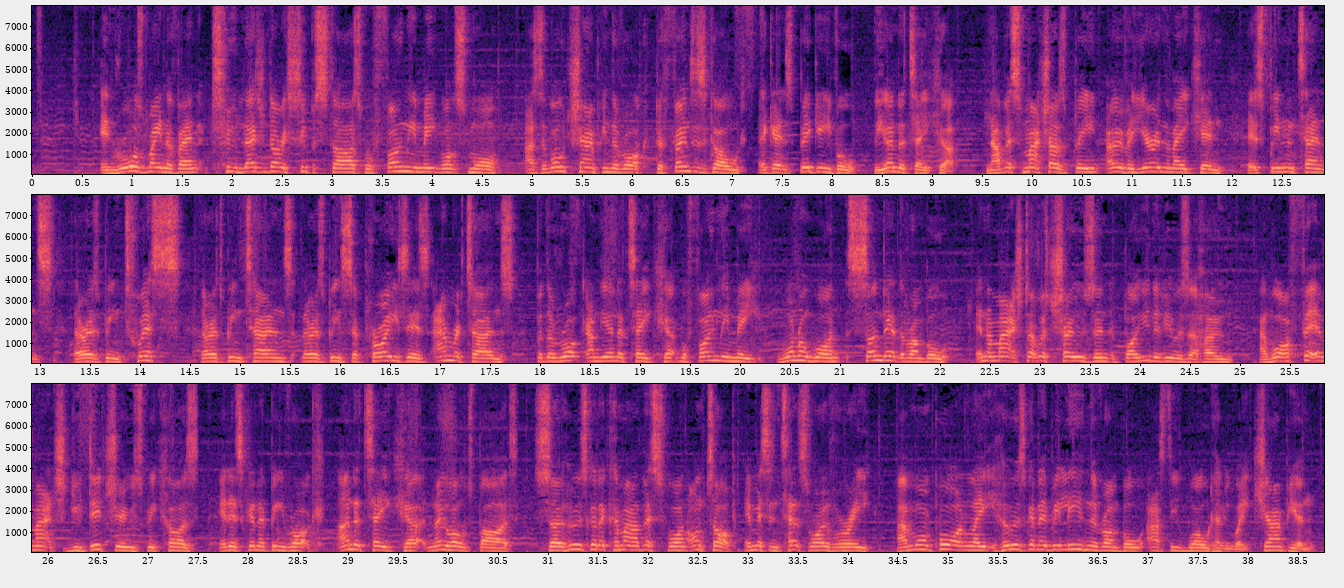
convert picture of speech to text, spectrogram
In Raw's main event, two legendary superstars will finally meet once more as the world champion The Rock defends his gold against Big Evil, The Undertaker. Now this match has been over a year in the making, it's been intense, there has been twists, there has been turns, there has been surprises and returns, but The Rock and The Undertaker will finally meet one-on-one -on -one Sunday at the Rumble in a match that was chosen by you the viewers at home. And what a fitting match you did choose because it is going to be Rock, Undertaker, no holds barred. So who is going to come out of this one on top in this intense rivalry? And more importantly, who is going to be leaving the Rumble as the World Heavyweight Champion?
